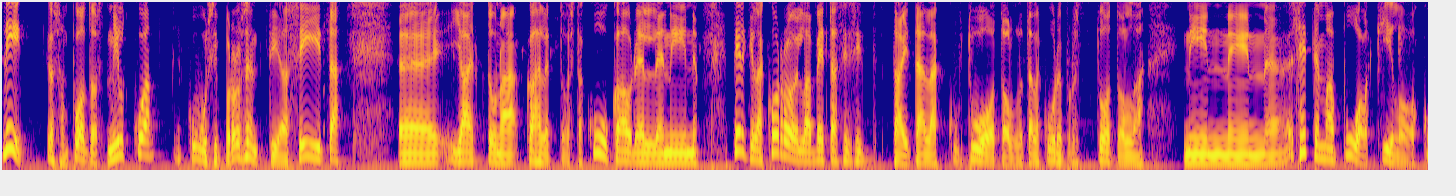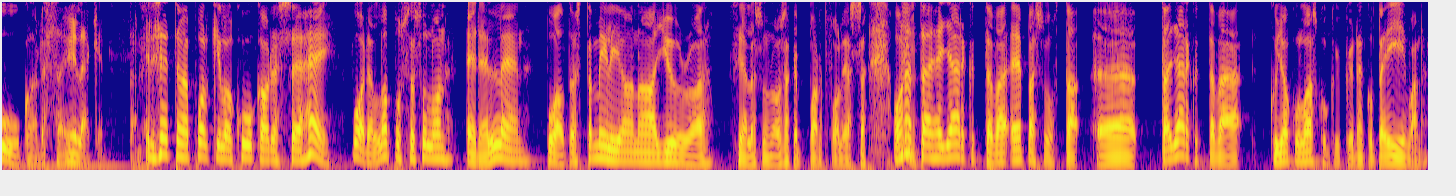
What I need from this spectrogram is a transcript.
Niin, jos on puolitoista milkkua, 6 prosenttia siitä jaettuna 12 kuukaudelle, niin pelkillä koroilla vetäisi tai tällä tuotolla, tällä 6 prosentin tuotolla, niin, niin 7,5 kiloa kuukaudessa eläkettä. Eli 7,5 kiloa kuukaudessa ja hei, vuoden lopussa sulla on edelleen puolitoista miljoonaa euroa siellä sun osakeportfoliossa. Onhan mm. tämä ihan järkyttävä epäsuhta, tai järkyttävää, kun joku laskukykyinen, kuten Iivan,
